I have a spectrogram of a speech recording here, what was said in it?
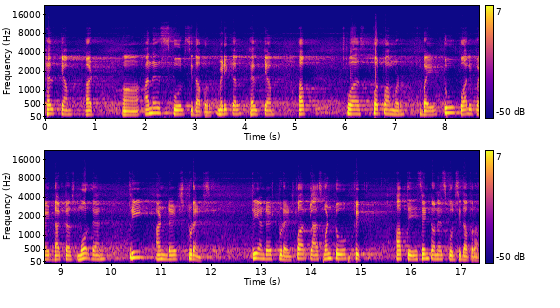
health camp at uh, Anas School, Siddhapur. Medical health camp up was performed by two qualified doctors, more than 300 students. 300 students for class 1 to 5th of the St. Thomas School, Siddhapura.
